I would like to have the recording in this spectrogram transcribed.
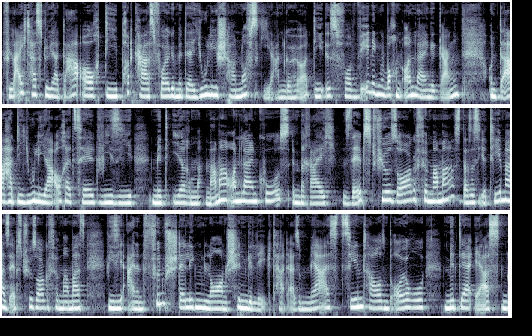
Vielleicht hast du ja da auch die Podcast-Folge mit der Juli Scharnowski angehört. Die ist vor wenigen Wochen online gegangen und da hat die Juli ja auch erzählt, wie sie mit ihrem Mama-Online-Kurs im Bereich Selbstfürsorge für Mamas. Das ist ihr Thema, Selbstfürsorge für Mamas, wie sie einen fünfstelligen Launch hingelegt hat, also mehr als 10.000 Euro mit der ersten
